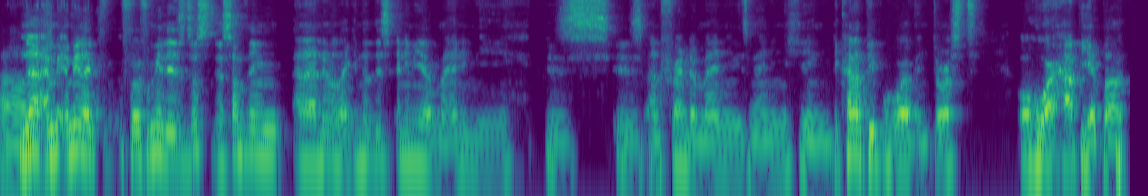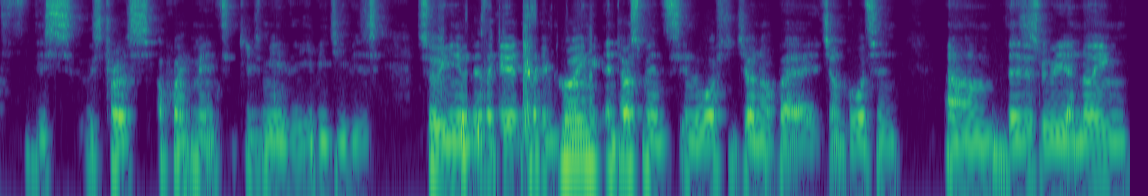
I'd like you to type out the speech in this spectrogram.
Um, no, I mean, I mean, like for, for me, there's just there's something, and I know, like you know, this enemy of my enemy is is unfriend of my enemies, my enemy thing. The kind of people who have endorsed or who are happy about this this Truss appointment gives me the EBGBs. So you know, there's like a there's like a growing endorsement in the Wall Street Journal by John Bolton. Um, there's this really annoying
